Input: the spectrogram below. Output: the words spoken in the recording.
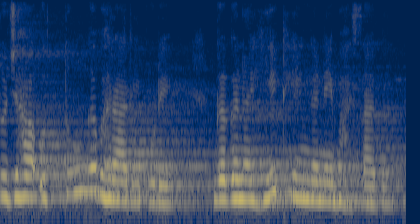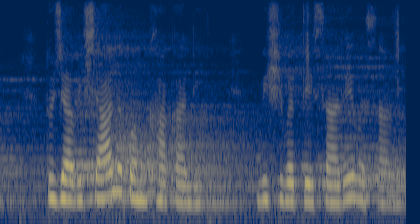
तुझ्या उत्तुंग भरारीपुढे गगनही ठेंगणे भासावे. तुझ्या विशाल पंखाखाली विश्व ते सारे वसावे.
